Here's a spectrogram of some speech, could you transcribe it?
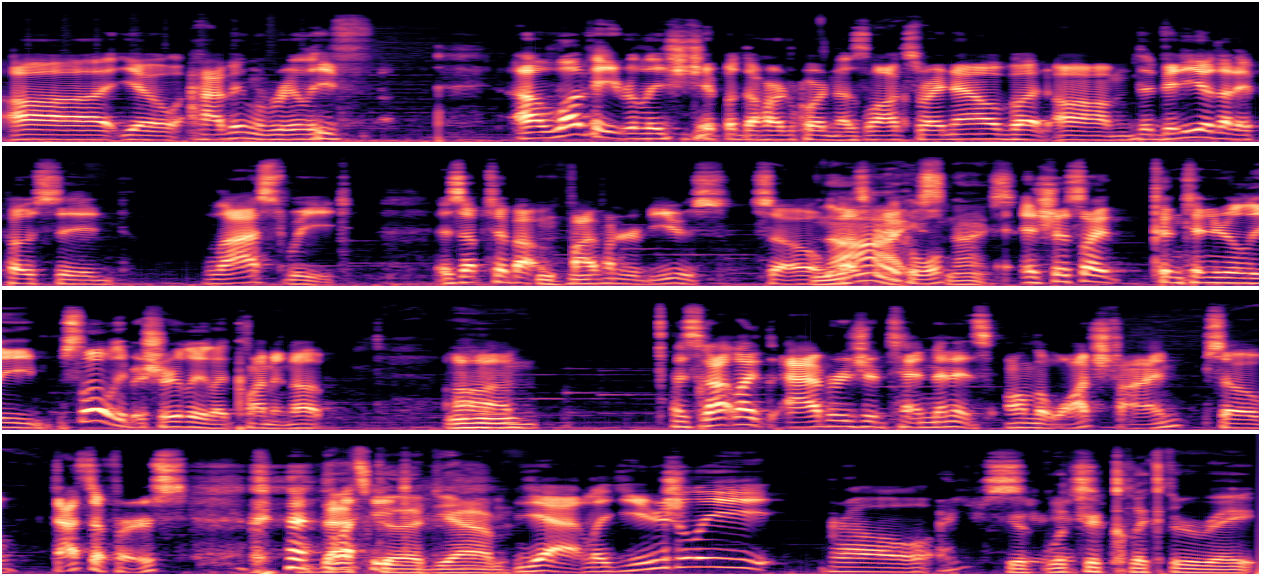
uh, yo, having really f- a love hate relationship with the hardcore Nuzlockes right now, but um, the video that I posted last week is up to about 500 views, so that's pretty. Nice, cool. nice. It's just like continually, slowly but surely, like climbing up. Mm-hmm. Um, it's got like average of 10 minutes on the watch time, so that's a first. That's Like, good. Yeah. Yeah, like usually, bro, are you Your, what's your click through rate?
